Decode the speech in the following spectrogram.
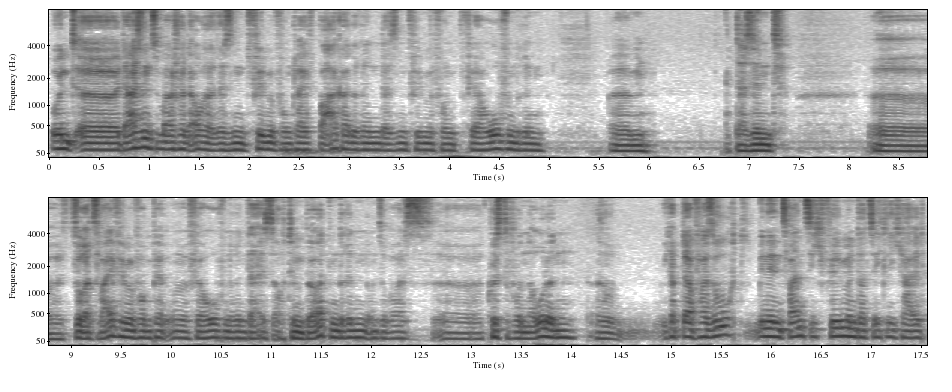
und äh, da sind zum Beispiel halt auch, da sind Filme von Clive Barker drin, da sind Filme von Verhoeven drin, ähm, da sind äh, sogar zwei Filme von Per- äh, Verhoeven drin, da ist auch Tim Burton drin und sowas, äh, Christopher Nolan. Also ich habe da versucht, in den 20 Filmen tatsächlich halt äh,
